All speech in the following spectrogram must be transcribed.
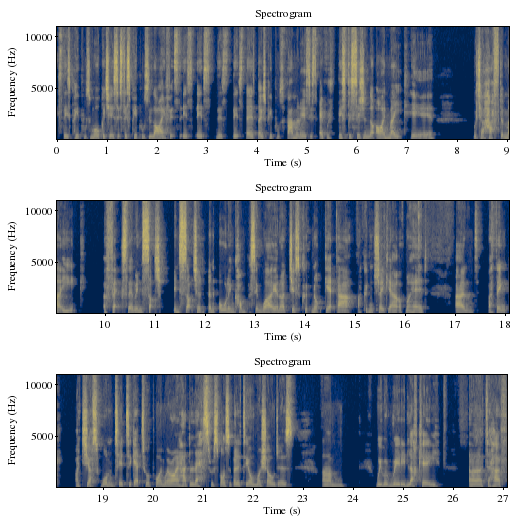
it's these people's mortgages, it's this people's life, it's it's it's it's, it's, it's those people's families, it's every this decision that I make here, which I have to make, affects them in such in such a, an all encompassing way, and I just could not get that. I couldn't shake it out of my head, and I think I just wanted to get to a point where I had less responsibility on my shoulders. Um, we were really lucky uh, to have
